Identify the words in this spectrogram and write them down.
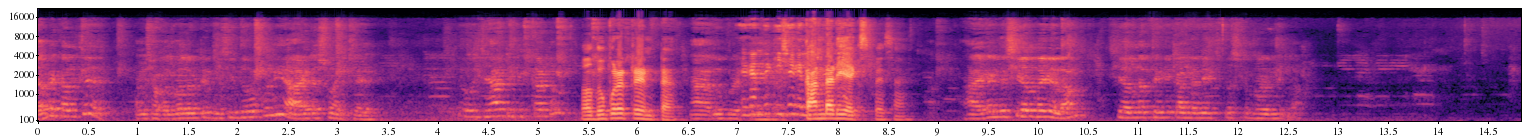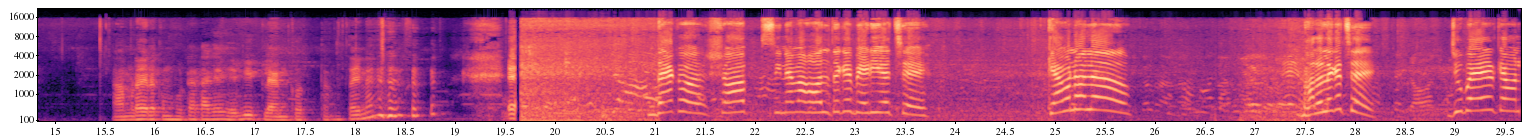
যাবে কালকে? আমি সকালবেলা উঠে গুছিয়ে দেবো বলি আর এটার সময় ট্রেন। দুপুরের ট্রেনটা। হ্যাঁ দুপুরে কান্ডারি এক্সপ্রেস হ্যাঁ। হ্যাঁ এখান থেকে শিয়ালদা গেলাম। শিয়ালদা থেকে কান্ডারি এক্সপ্রেসটা ধরে নিলাম। আমরা এরকম হুটাট আগে হেভি প্ল্যান করতাম তাই না? দেখো সব সিনেমা হল থেকে বেরিয়েছে। কেমন হলো? ভালো লেগেছে? জুবাইয়ের কেমন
